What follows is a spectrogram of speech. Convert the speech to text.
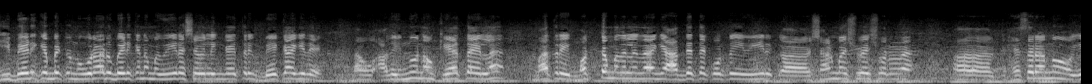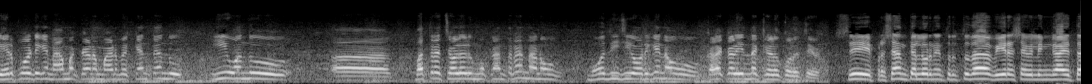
ಈ ಬೇಡಿಕೆ ಬಿಟ್ಟು ನೂರಾರು ಬೇಡಿಕೆ ನಮ್ಮ ವೀರಶೈವ ಲಿಂಗಾಯತರಿಗೆ ಬೇಕಾಗಿದೆ. ನಾವು ಅದು ಇನ್ನೂ ನಾವು ಕೇಳ್ತಾ ಇಲ್ಲ. ಮಾತ್ರ ಈ ಮೊಟ್ಟ ಮೊದಲನೇದಾಗಿ ಆದ್ಯತೆ ಕೊಟ್ಟು ಈ ವೀರ ಆ, ಶರಣ ಬಸವೇಶ್ವರರ ಆ, ಹೆಸರನ್ನು ಏರ್ಪೋರ್ಟಿಗೆ ನಾಮಕರಣ ಮಾಡಬೇಕಂತಂದು ಈ ಒಂದು ಪತ್ರ ಚಳುವಳಿ ಮುಖಾಂತರ ನಾನು ಮೋದಿಜಿ ಅವರಿಗೆ ನಾವು ಕಳಕಳಿಯಿಂದ ಕೇಳಿಕೊಳ್ಳುತ್ತೇವೆ. ಶ್ರೀ ಪ್ರಶಾಂತ್ ಕಲ್ಲೂರ್ ನೇತೃತ್ವದ ವೀರಶೈವ ಲಿಂಗಾಯತ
